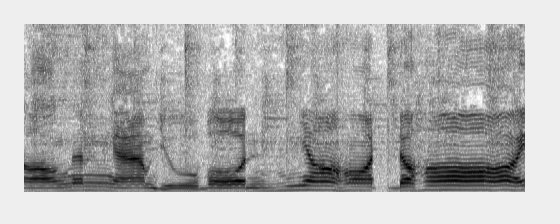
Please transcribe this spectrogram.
ตองนั้นงามอยู่บนยอดดอย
